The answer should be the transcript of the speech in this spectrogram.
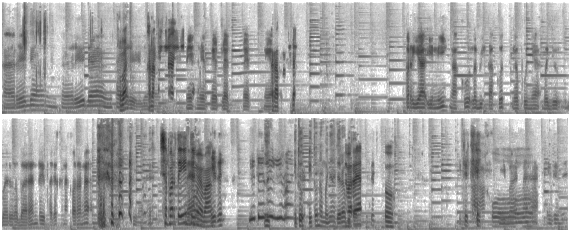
Haredang, haredang, Apa? haredang. Kenapa? Nih, nih, lihat, lihat, lihat. Nih, ya. Kenapa? Pria ini ngaku lebih takut nggak punya baju baru lebaran daripada kena corona. Seperti itu Nah, memang. Itu, sih gimana? Itu itu namanya ajaran Sebenarnya bukan? itu teh Aku gimana itu teh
